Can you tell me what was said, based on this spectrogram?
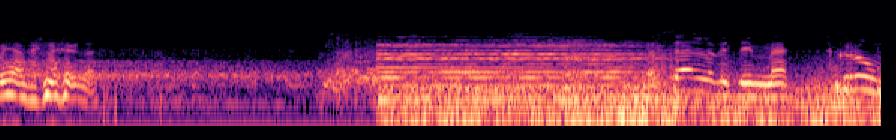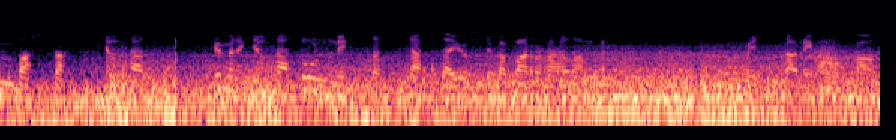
vielä mennä ylös? Ja selvisimme Skrumpasta. Kilsaa, 10 kilsaa tunnissa tässä justissa parhaillamme mittarin mukaan.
